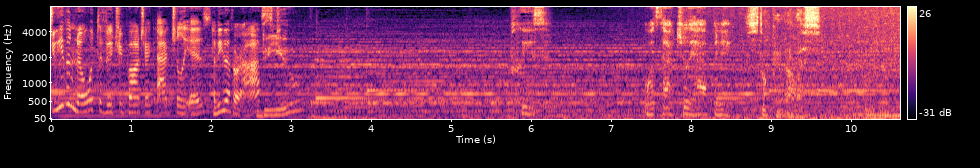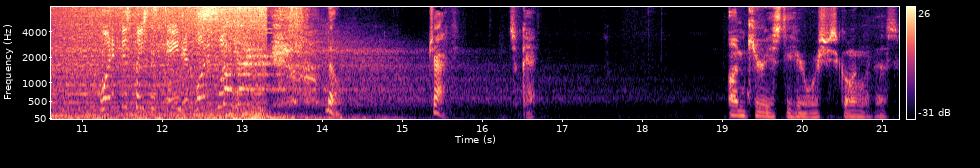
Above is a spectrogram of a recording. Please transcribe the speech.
Do you even know what the Victory Project actually is? Have you ever asked? Do you? Please. What's actually happening? Stop it, Alice. What if this place is dangerous? What if Stop No. Jack, it's okay. I'm curious to hear where she's going with this.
